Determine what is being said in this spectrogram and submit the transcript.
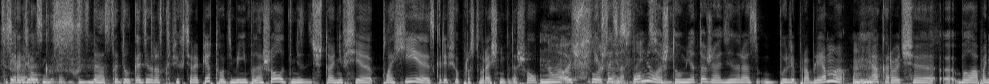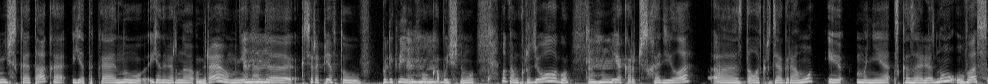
ты сходил, к, с, да, сходил один раз к психотерапевту, он тебе не подошел, это не значит, что они все плохие, скорее всего, просто врач не подошел. Ну, очень сложно. И, кстати, вспомнила, найти. что у меня тоже один раз были проблемы. Угу. У меня, короче, была паническая атака, и я такая, ну, я, наверное, умираю, мне угу. надо к терапевту в поликлинику, угу. к обычному, ну, там, к кардиологу. Угу. Я, короче, сходила, э, сдала кардиограмму, и мне сказали, ну, у вас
